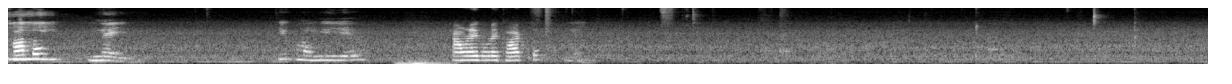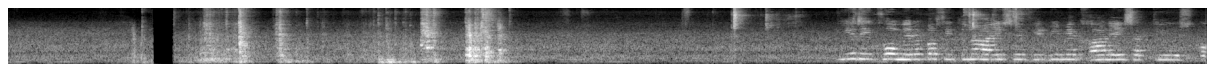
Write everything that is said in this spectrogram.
खा तो। ई, नहीं क्यों खाऊंगी ये কামড়াই করে খাট তো देखो, मेरे पास इतना आइस है, फिर भी मैं खा नहीं सकती हूँ उसको।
